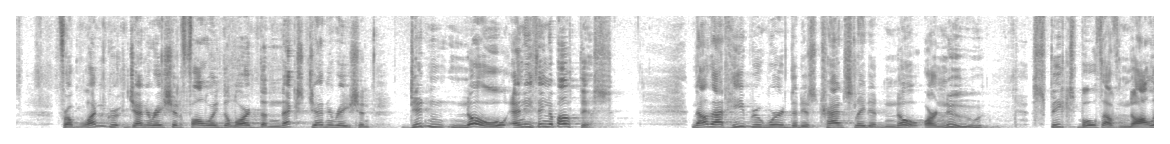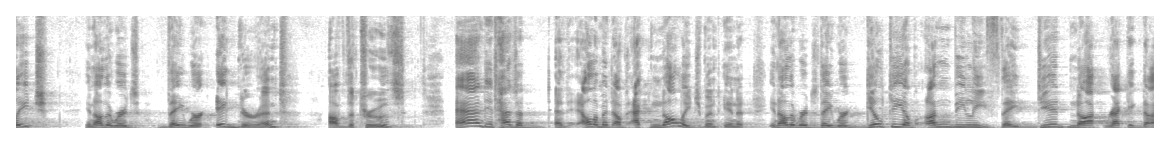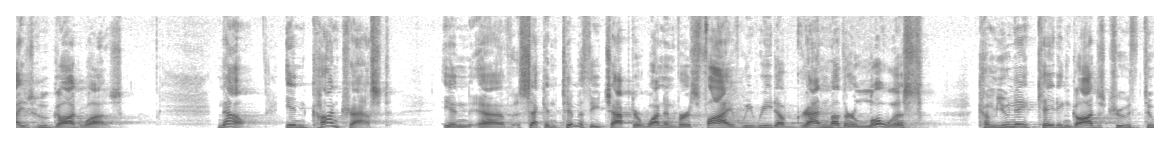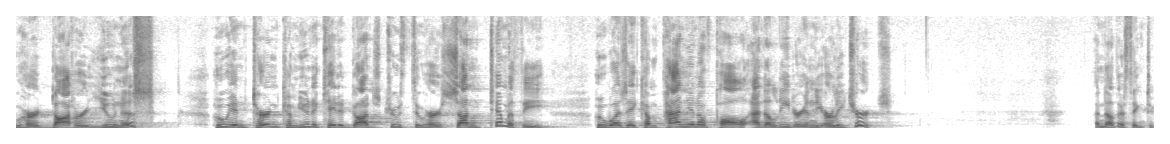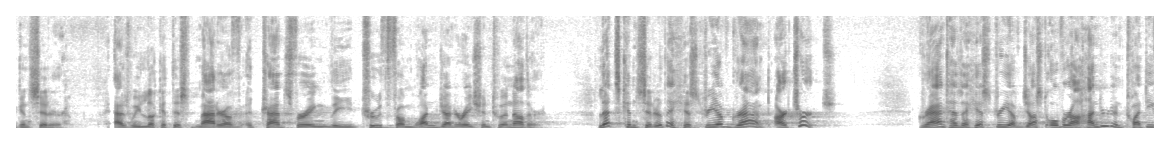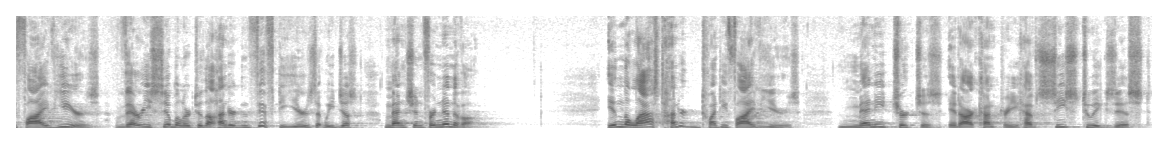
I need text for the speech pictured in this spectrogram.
From one generation following the Lord, the next generation didn't know anything about this. Now, that Hebrew word that is translated know or knew speaks both of knowledge, in other words, they were ignorant of the truths, and it has a, an element of acknowledgement in it. In other words, they were guilty of unbelief. They did not recognize who God was. Now, in contrast, in uh, 2 Timothy chapter 1 and verse 5, we read of grandmother Lois communicating God's truth to her daughter Eunice who in turn communicated God's truth to her son Timothy, who was a companion of Paul and a leader in the early church. Another thing to consider as we look at this matter of uh, transferring the truth from one generation to another, let's consider the history of Grant, our church. Grant has a history of just over 125 years, very similar to the 150 years that we just mentioned for Nineveh. In the last 125 years, many churches in our country have ceased to exist,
